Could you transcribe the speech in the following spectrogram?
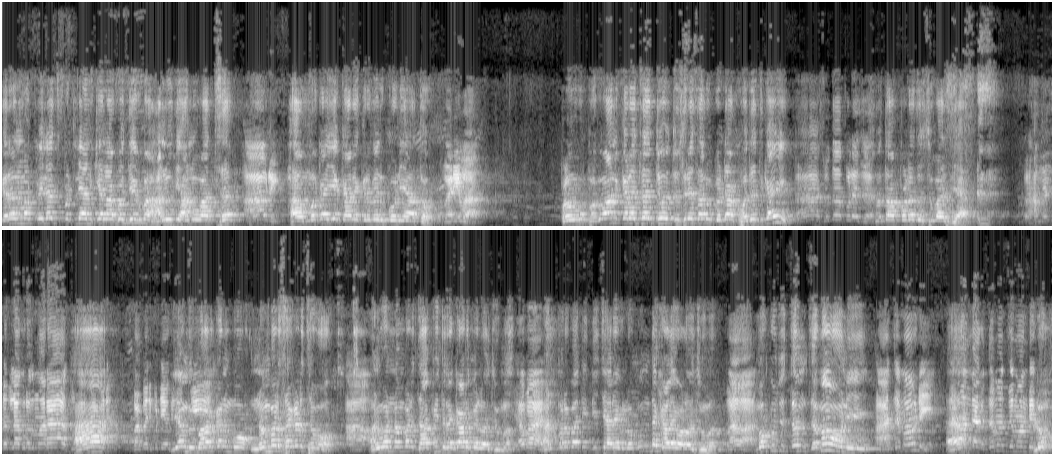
कारण मग पहिल्याच पटले आणखी नको देख हानू ती हानू वाच. हा मग काय कार्यक्रम कोणी आतो? प्रभू भगवान करायचा जो दुसरे सारू गड्डा खोदत काही? स्वतः पडायचं. स्वतः पडत सुभाष द्या હા. એમ મારકન નંબર સગડ થવો. અને નંબર જાપીત રકાડ મેલો છું અને પરબાતી દિચારે લોકો ને દેખાડે વાળો છું મકું છું તમ જમાવો ની. હા જમાવો ની. જમા જમા દે લોકો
